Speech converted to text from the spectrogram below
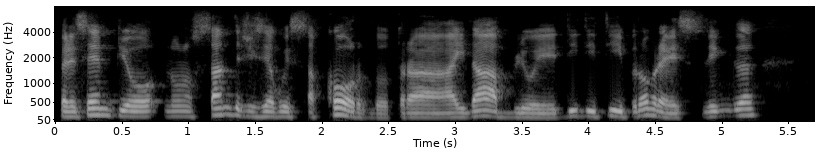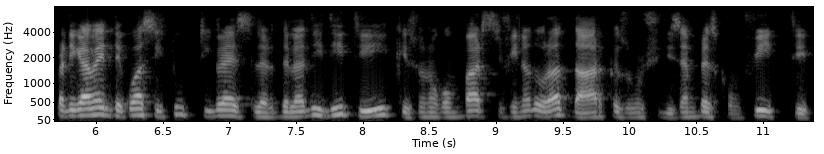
per esempio, nonostante ci sia questo accordo tra IW e DDT Pro Wrestling, praticamente quasi tutti i wrestler della DDT che sono comparsi fino ad ora a Dark sono usciti sempre sconfitti.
